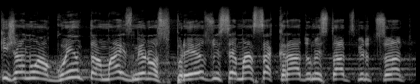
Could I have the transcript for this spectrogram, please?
que já não aguenta mais menosprezo e ser massacrado no Estado do Espírito Santo.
